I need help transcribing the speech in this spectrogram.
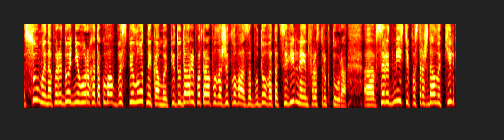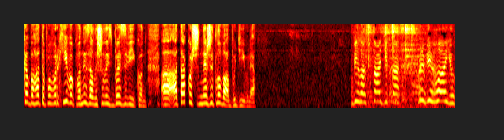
Суми напередодні ворог атакував безпілотниками. Під удари потрапила житлова забудова та цивільна інфраструктура. В середмісті постраждало кілька багатоповерхівок. Вони залишились без вікон, а, також нежитлова будівля. Біла з садика, прибігаю.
